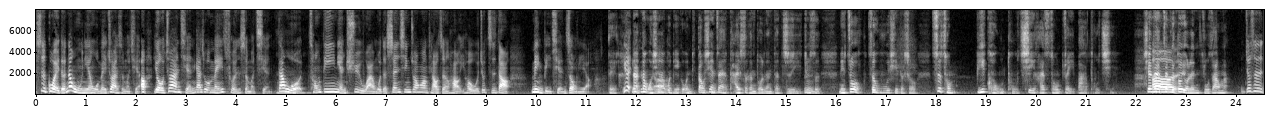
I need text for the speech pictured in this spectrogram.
是贵的。那五年我没赚什么钱哦，有赚钱，应该说没存什么钱。但我从第一年去完，我的身心状况调整好以后，我就知道命比钱重要。对，因为那那我现在呃问你一个问题，到现在还是很多人的质疑，嗯就是你做深呼吸的时候，是从鼻孔吐气还是从嘴巴吐气？现在这个呃都有人主张嘛？就是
